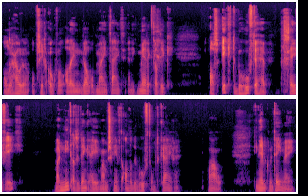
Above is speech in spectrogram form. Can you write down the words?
Onderhouden op zich ook wel, alleen wel op mijn tijd. En ik merk dat ik, als ik de behoefte heb, geef ik. Maar niet als ik denk, hé, hey, maar misschien heeft de ander de behoefte om te krijgen. Wauw, die neem ik meteen mee.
